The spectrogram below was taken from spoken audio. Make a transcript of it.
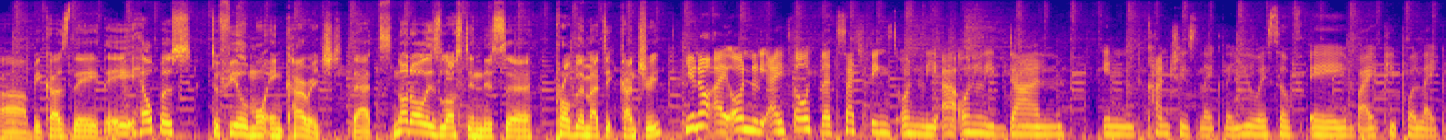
uh, because they they help us to feel more encouraged that not all is lost in this uh, problematic country. You know, I only I thought that such things only are only done in countries like the US of A by people like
